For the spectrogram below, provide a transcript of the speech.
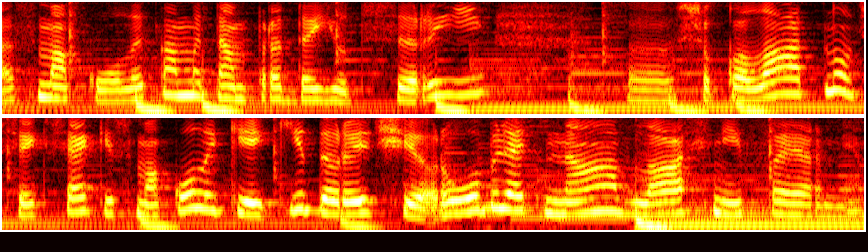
е, смаколиками, там продають сири, е, шоколад, ну, всякі, смаколики, які, до речі, роблять на власній фермі.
